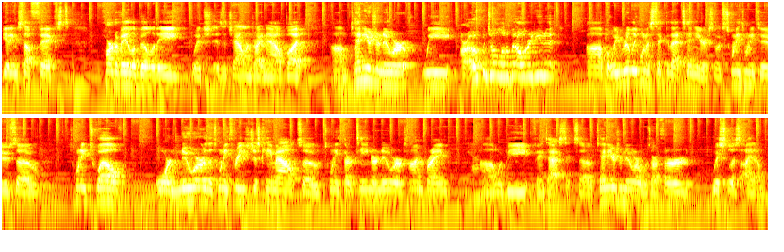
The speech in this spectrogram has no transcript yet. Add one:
getting stuff fixed, part availability, which is a challenge right now. But um, 10 years or newer, we are open to a little bit older unit, uh, but we really want to stick to that 10 years. So it's 2022, so 2012 or newer. The 23s just came out, so 2013 or newer time frame uh, would be fantastic. So 10 years or newer was our third wish list item.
